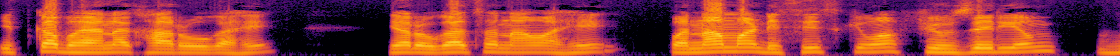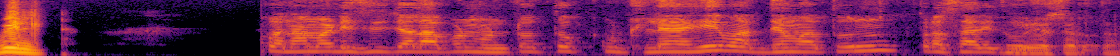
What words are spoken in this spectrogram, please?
इतका भयानक हा रोग आहे. या रोगाचं नाव आहे पनामा डिसीज किंवा फ्युझेरियम विल्ट. पनामा डिसीज ज्याला आपण म्हणतो तो कुठल्याही माध्यमातून प्रसारित होऊ शकतो.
